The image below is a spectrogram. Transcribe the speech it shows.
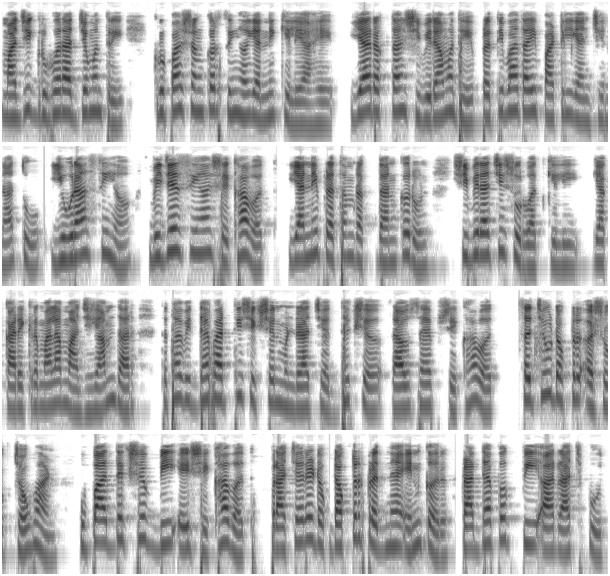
माजी गृहराज्यमंत्री कृपाशंकर सिंह यांनी केले आहे. या रक्तदान शिबिरामध्ये प्रतिभाताई पाटील यांचे नातू युवराज सिंह विजयसिंह शेखावत यांनी प्रथम रक्तदान करून शिबिराची सुरुवात केली. या कार्यक्रमाला माजी आमदार तथा विद्याभारती शिक्षण मंडळाचे अध्यक्ष रावसाहेब शेखावत सचिव डॉक्टर अशोक चव्हाण उपाध्यक्ष बी ए शेखावत प्राचार्य डॉ- डॉक्टर प्रज्ञा एनकर प्राध्यापक पी आर राजपूत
